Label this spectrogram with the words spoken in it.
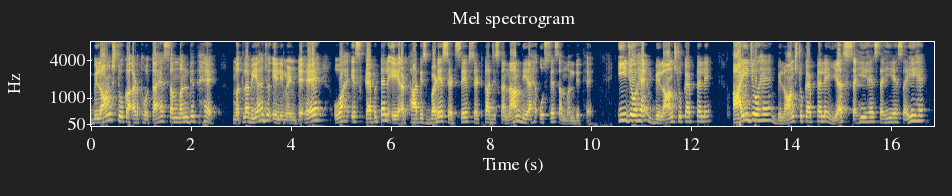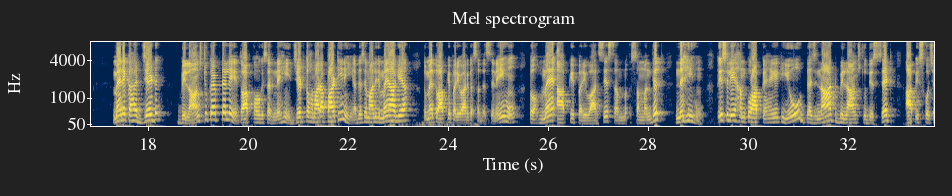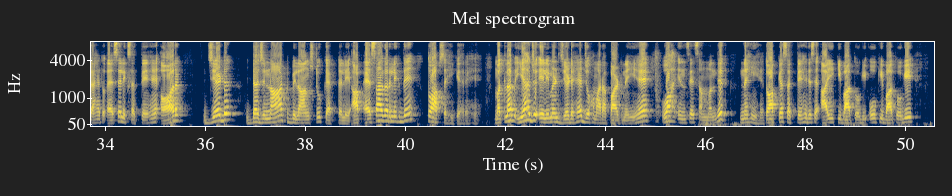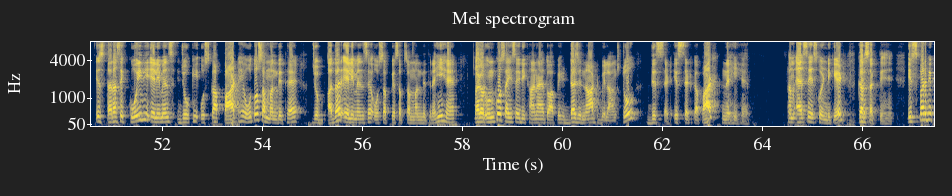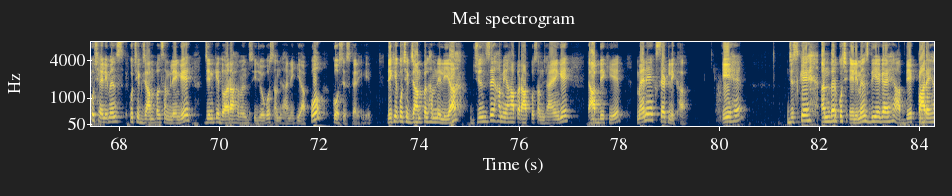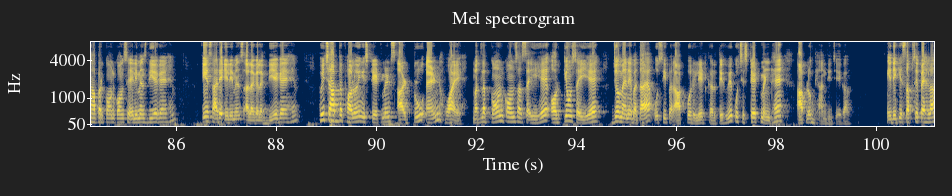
बिलोंग्स टू का अर्थ होता है संबंधित है। मतलब यह जो एलिमेंट है, वह इस कैपिटल ए अर्थात इस बड़े सेट से सेट का जिसका नाम दिया है, उससे संबंधित है। ई e जो है belongs to capital A i जो है belongs to capital A yes सही है सही है सही है। मैंने कहा z belongs to capital A तो आप कहोगे, सर, नहीं जेड तो हमारा पार्ट ही नहीं अब जैसे मान लीजिए मैं आ गया तो मैं तो आपके परिवार का सदस्य नहीं हूँ तो मैं आपके परिवार से संबंधित नहीं हूँ। तो इसलिए हमको आप कहेंगे कि u does not belongs to this set आप इसको चाहे तो ऐसे लिख सकते हैं और z does not belongs to capital A आप ऐसा अगर लिख दें तो आप सही कह रहे हैं। मतलब यह जो एलिमेंट जेड है, जो हमारा पार्ट नहीं है, वह इनसे संबंधित नहीं है। तो आप कह सकते हैं, जैसे आई की बात होगी ओ की बात होगी इस तरह से कोई भी एलिमेंट्स जो कि उसका पार्ट है, वो तो संबंधित है। जो अदर एलिमेंट्स है, वो सब के सब संबंधित नहीं है। अगर उनको सही सही दिखाना है तो आप does not belongs to this set इस सेट का पार्ट नहीं है। हम ऐसे इसको इंडिकेट कर सकते हैं। इस पर भी कुछ एलिमेंट्स, कुछ एग्जाम्पल्स हम लेंगे, जिनके द्वारा हम इन चीज़ों को समझाने की आपको कोशिश करेंगे। देखिए, कुछ एग्ज़ाम्पल हमने लिया, जिनसे हम यहाँ पर आपको समझाएँगे। आप देखिए, मैंने एक सेट लिखा। ए है जिसके अंदर कुछ एलिमेंट्स दिए गए हैं। आप देख पा रहे हैं यहाँ पर कौन कौन से एलिमेंट्स दिए गए हैं। ये सारे एलिमेंट्स अलग अलग दिए गए हैं। Which of the following statements are true and why मतलब कौन कौन सा सही है और क्यों सही है, जो मैंने बताया, उसी पर आपको रिलेट करते हुए कुछ स्टेटमेंट हैं। आप लोग ध्यान दीजिएगा। ये देखिए, सबसे पहला,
